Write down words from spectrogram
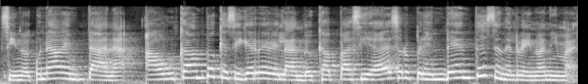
sino una ventana a un campo que sigue revelando capacidades sorprendentes en el reino animal.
